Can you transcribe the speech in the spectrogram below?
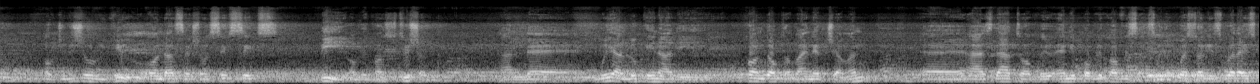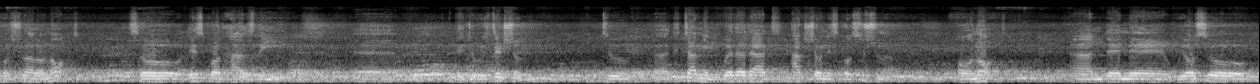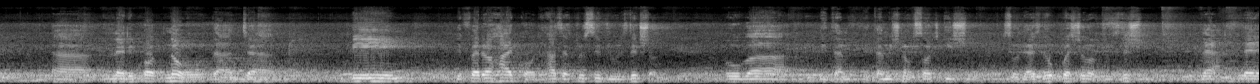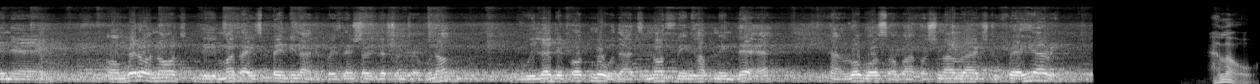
of judicial review under section 66b of the constitution and we are looking at the conduct of INEC chairman as that of any public officer. So the question is whether it's constitutional or not. So this court has the the jurisdiction to uh, determine whether that action is constitutional or not. And then uh, we also uh, let the court know that uh, being the federal high court has exclusive jurisdiction over the determination of such issue. So there's no question of jurisdiction there. Then uh, on whether or not the matter is pending at the Presidential Election Tribunal, we let the court know that nothing happening there can rob us of our constitutional right to fair hearing. Hello.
